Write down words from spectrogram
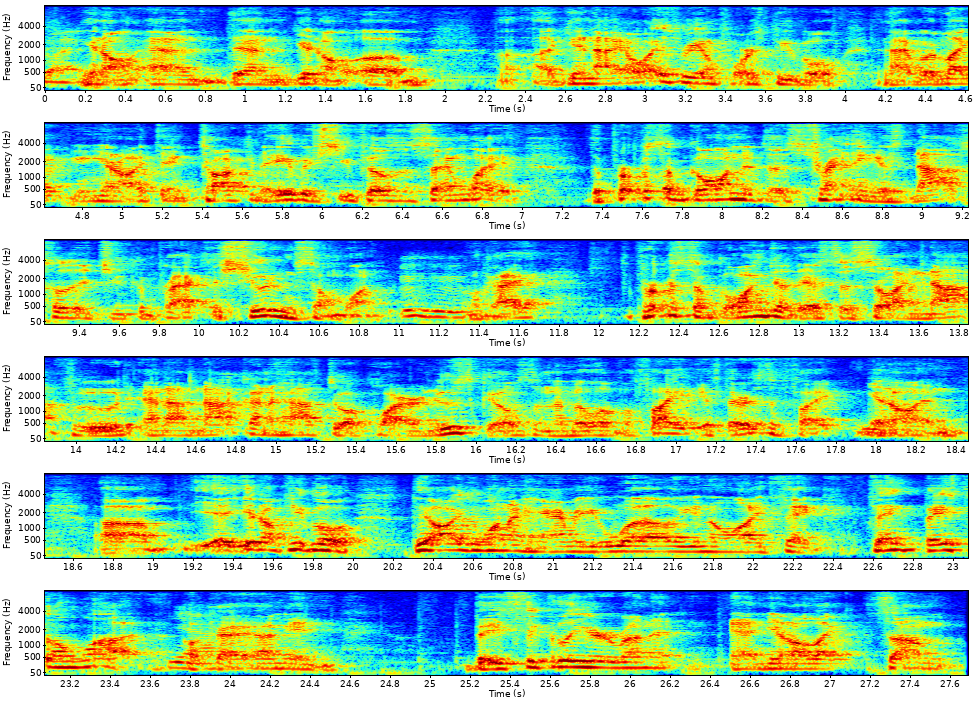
Right. You know, and then you know, um, uh, again, I always reinforce people, and I would like, you know, I think talking to Ava, she feels the same way. The purpose of going to this training is not so that you can practice shooting someone, okay? The purpose of going to this is so I'm not food and I'm not going to have to acquire new skills in the middle of a fight if there is a fight, you know. And um, yeah, you know, people they always want to hammer you. Well, you know, I think think based on what? Yeah. Okay, I mean, basically you're running and you know like some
